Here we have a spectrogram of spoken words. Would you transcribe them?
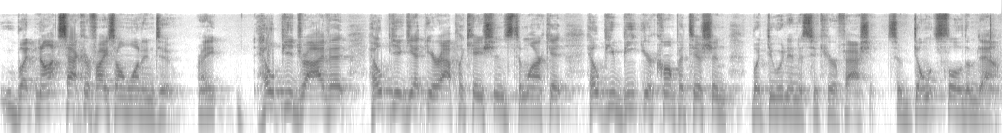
but not sacrifice on one and two, right? Help you drive it, help you get your applications to market, help you beat your competition, but do it in a secure fashion. So don't slow them down.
